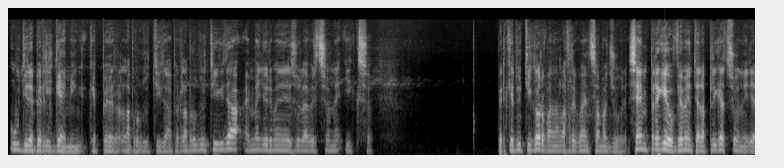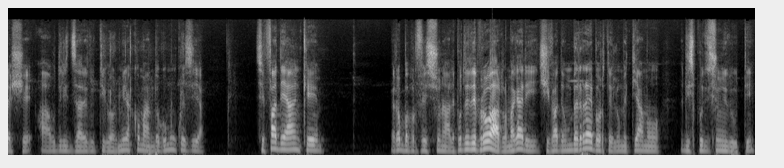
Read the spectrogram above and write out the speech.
utile per il gaming che per la produttività. Per la produttività è meglio rimanere sulla versione X perché tutti i core vanno alla frequenza maggiore, sempre che ovviamente l'applicazione riesce a utilizzare tutti i core. Mi raccomando, comunque sia, se fate anche roba professionale, potete provarlo, magari ci fate un bel report e lo mettiamo a disposizione di tutti.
